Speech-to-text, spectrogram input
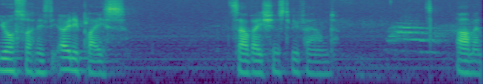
your Son is the only place salvation is to be found. Amen.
